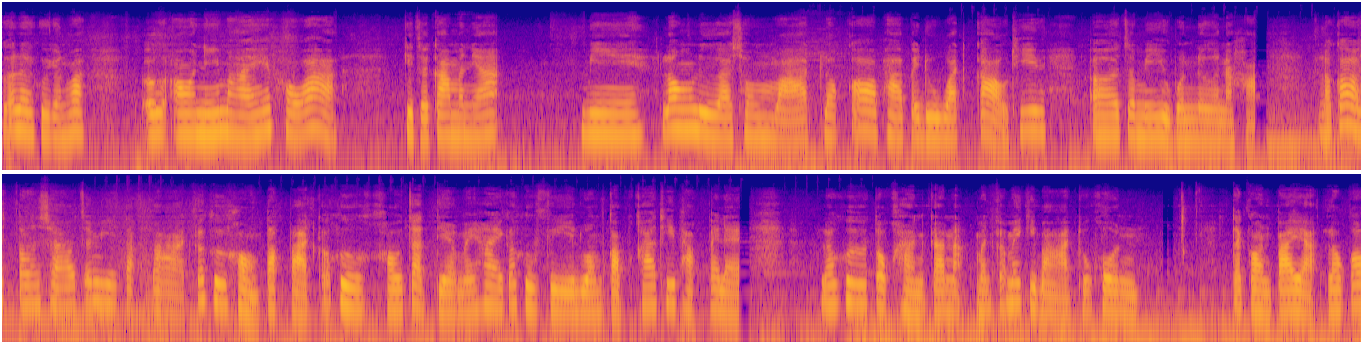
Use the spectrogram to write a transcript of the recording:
ก็เลยคุยกันว่า เออเอาอันนี้ไหมเพราะว่ากิจกรรมอันเนี้ย มีล่องเรือชมวัด แล้วก็พาไปดูวัดเก่าที่เออจะมีอยู่บนเนินนะคะ แล้วก็ตอนเช้าจะมีตักบาตรก็คือของตักบาตรก็คือเขาจัดเตรียมไว้ให้ก็คือฟรีรวมกับค่าที่พักไปแล้ว แล้วคือตกหารกันอะ่ะ มันก็ไม่กี่บาททุกคน แต่ก่อนไปอะ่ะ เราก็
